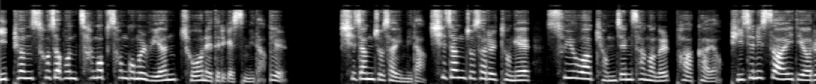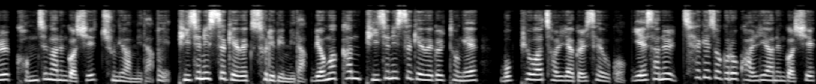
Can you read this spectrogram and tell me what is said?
2편 소자본 창업 성공을 위한 조언해드리겠습니다. 1. 시장조사입니다. 시장조사를 통해 수요와 경쟁 상황을 파악하여 비즈니스 아이디어를 검증하는 것이 중요합니다. 2. 비즈니스 계획 수립입니다. 명확한 비즈니스 계획을 통해 목표와 전략을 세우고 예산을 체계적으로 관리하는 것이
